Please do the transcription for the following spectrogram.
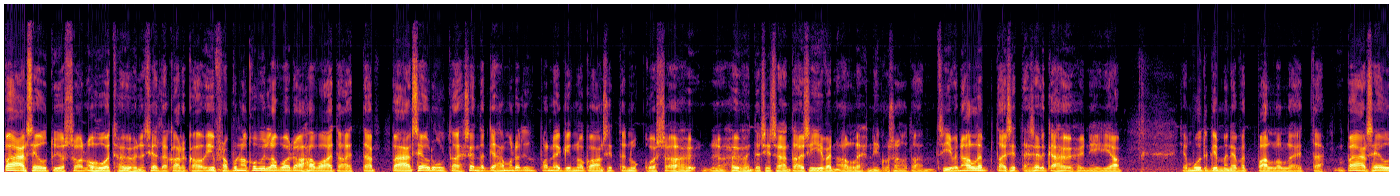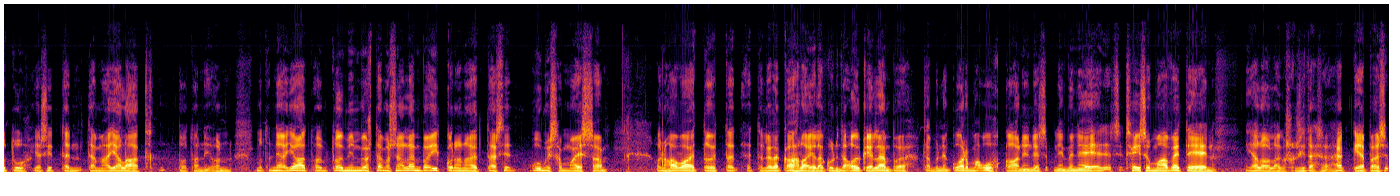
päänseutu, jossa on ohuet höyhenet, sieltä karkaa infrapunakuvilla voidaan havaita, että päänseudulta, sen takia monet paneekin nokaan sitten nukkuessa höyhenten sisään tai siiven alle, niin kuin sanotaan, siiven alle tai sitten selkähöyheniin ja ja muutenkin menevät pallolle, että pääseutu ja sitten tämä jalat, tota, niin on, mutta ne jalat toimii myös tämmöisenä lämpöikkunana, että kuumissa maissa on havaittu, että, että näillä kahlaajilla, kun niitä oikein lämpö, tämmöinen kuorma uhkaa, niin ne, ne menee seisomaan veteen jaloilla, koska sitä häkkiä pääs,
